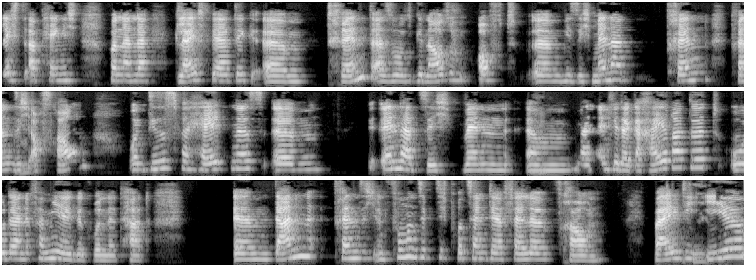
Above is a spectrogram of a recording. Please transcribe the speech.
geschlechtsabhängig voneinander gleichwertig ähm, trennt. Also genauso oft, ähm, wie sich Männer trennen, trennen sich Mhm. auch Frauen. Und dieses Verhältnis ähm, ändert sich, wenn ähm, man entweder geheiratet oder eine Familie gegründet hat. Ähm, dann trennen sich in 75 Prozent der Fälle Frauen, weil die Okay. Ehe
